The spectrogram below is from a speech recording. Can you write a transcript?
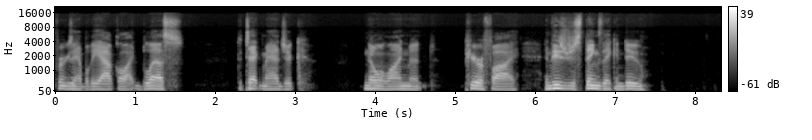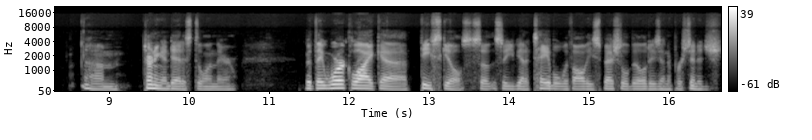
For example, the acolyte bless, detect magic, Know alignment, purify, and these are just things they can do. Um, turning undead is still in there, but they work like uh, thief skills. So so you've got a table with all these special abilities and a percentage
